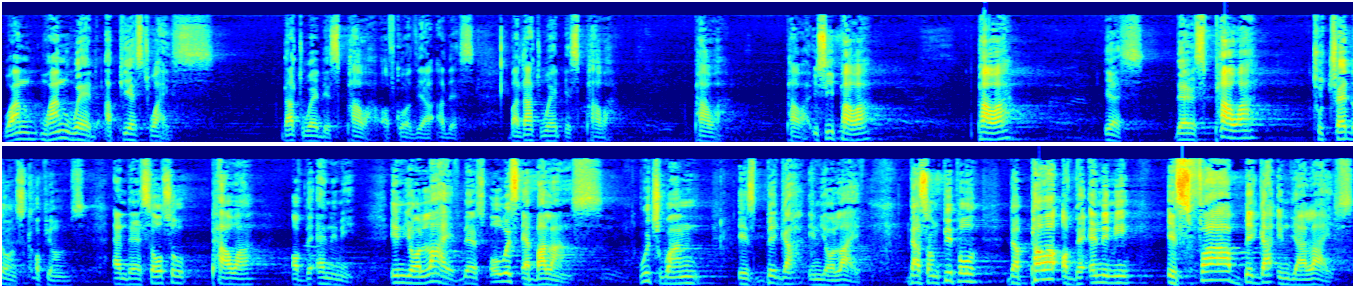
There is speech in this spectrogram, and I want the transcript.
One, one word appears twice. That word is power. Of course, there are others. But that word is power. Power. Power. You see power? Power? Yes. There is power to tread on scorpions, and there's also power of the enemy. In your life, there's always a balance. Which one is bigger in your life? There are some people, the power of the enemy is far bigger in their lives.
